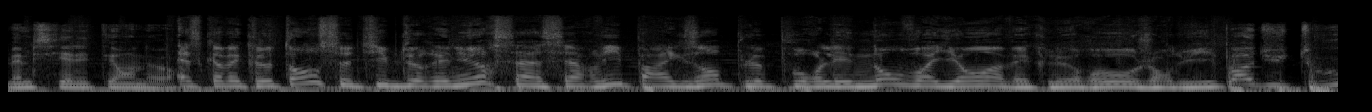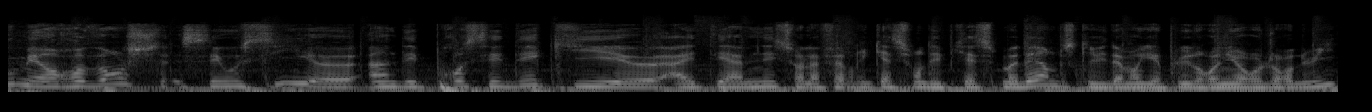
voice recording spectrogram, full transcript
même si elle était en or. Est-ce qu'avec le temps, ce type de rainure, ça a servi par exemple pour les non-voyants avec l'euro aujourd'hui? Pas du tout, mais en revanche, c'est aussi euh, un des procédés qui euh, a été amené sur la fabrication des pièces modernes, parce qu'évidemment, il n'y a plus de rognure aujourd'hui,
